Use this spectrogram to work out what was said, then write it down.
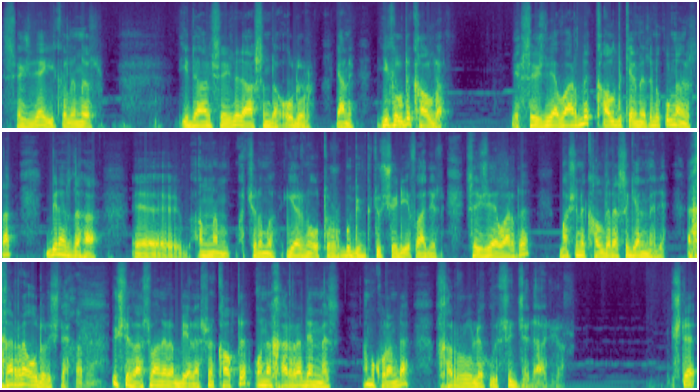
Secdeye yıkılınır. İdeal secde de aslında odur. Yani yıkıldı kaldı. Ya secdeye vardı kaldı kelimesini kullanırsak biraz daha e, anlam açılımı yerine oturur. Bugünkü Türkçeliği ifade eder. Secdeye vardı başını kaldırası gelmedi. E, harra odur işte. Harra. Üç defa Sübhane Rabbiyel kalktı ona harra denmez. Ama Kur'an'da harru lehu sücceda diyor. İşte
